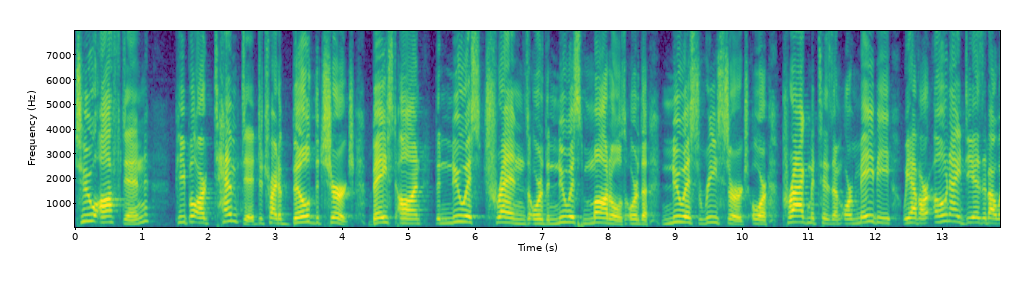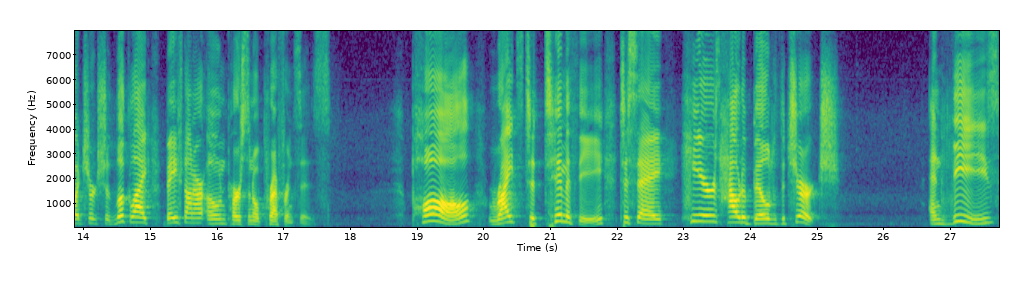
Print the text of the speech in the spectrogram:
Too often, people are tempted to try to build the church based on the newest trends or the newest models or the newest research or pragmatism, or maybe we have our own ideas about what church should look like based on our own personal preferences. Paul writes to Timothy to say, here's how to build the church. And these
